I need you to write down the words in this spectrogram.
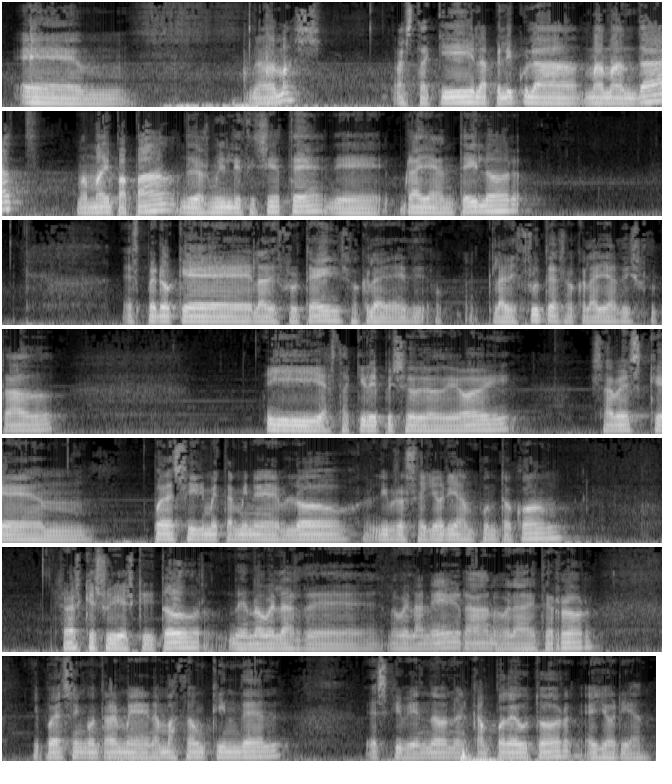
Eh, nada más. Hasta aquí la película Mama and Dad, Mamá y Papá, de 2017, de Brian Taylor. Espero que la disfrutéis o que la, que la disfrutes o que la hayas disfrutado. Y hasta aquí el episodio de hoy. Sabes que mm, puedes seguirme también en el blog librosellorian.com. Sabes que soy escritor de novelas de novela negra, novela de terror. Y puedes encontrarme en Amazon Kindle escribiendo en el campo de autor Eyorian.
